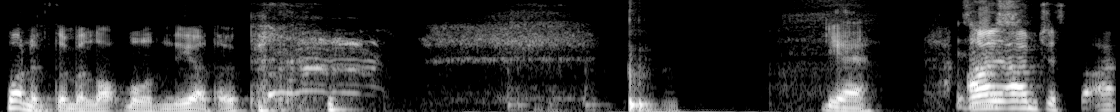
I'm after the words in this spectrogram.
One of them a lot more than the other. yeah, I, I'm just I,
